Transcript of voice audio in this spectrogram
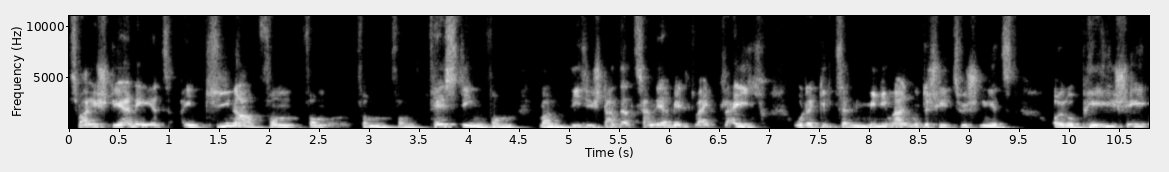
zwei Sterne jetzt in China vom, vom, vom, vom Testing, vom, man, diese Standards sind ja weltweit gleich. Oder gibt es einen minimalen Unterschied zwischen jetzt europäische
